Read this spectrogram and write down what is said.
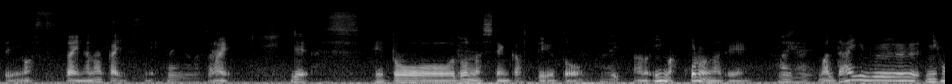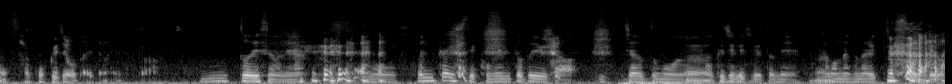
っています。第7回ですね。第7回。はい。で、えっ、と、どんな視点かっていうと、はい。あの、今コロナで、はいはい。まあだいぶ日本鎖国状態じゃないですか。本当ですよね。もう、そこに対してコメントというか、言っちゃうともう、なんうんか、ぐちぐち言うとね、うん止まんなくなる気するけど、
